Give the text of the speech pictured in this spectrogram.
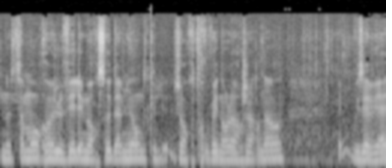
notamment relever les morceaux d'amiante que les gens retrouvaient dans leur jardin. Vous avez,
